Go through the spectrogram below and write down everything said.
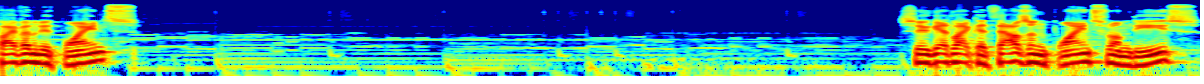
500 points. So you get like a thousand points from these.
